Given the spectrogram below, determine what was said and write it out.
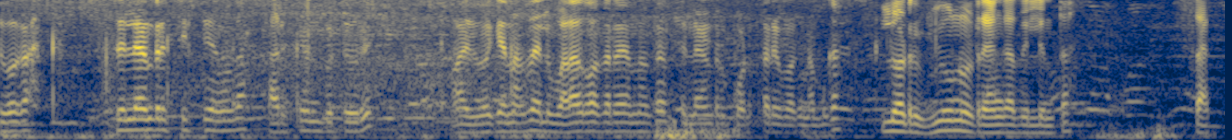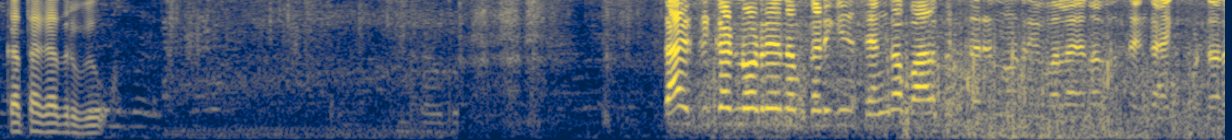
ಇವಾಗ ಸಿಲಿಂಡ್ರ್ ಚಿಟ್ಟಿ ಏನದ ಹರ್ಕೊಂಡು ಬಿಟ್ಟಿವ್ರಿ ಇವಾಗ ಏನದ ಇಲ್ಲಿ ಒಳಗೆ ಹೋದ್ರೆ ಏನದ ಸಿಲಿಂಡ್ರ್ ಕೊಡ್ತಾರೆ ಇವಾಗ ನಮ್ಗೆ. ಇಲ್ಲಿ ನೋಡ್ರಿ ವ್ಯೂ ನೋಡ್ರಿ ಹೆಂಗದ ಇಲ್ಲಿಂತ ಸಖತ್ತಾಗದ್ರಿ ವ್ಯೂ ಕಾಯಿ ಈ ನೋಡ್ರಿ ನಮ್ಮ ಕಡೆಗೆ ಶೇಂಗಾ ಭಾಳ ಬಿತ್ತಾರೆ ನೋಡ್ರಿ. ಇವೆಲ್ಲ ಏನಾದ್ರು ಶೇಂಗಾ ಹಾಕಿಬಿಟ್ಟಾರ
